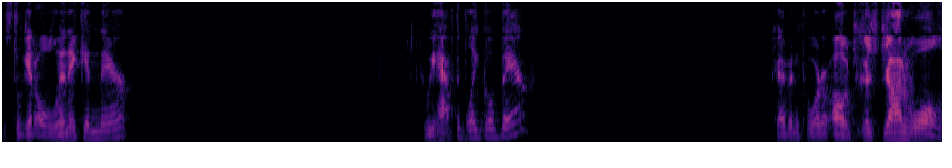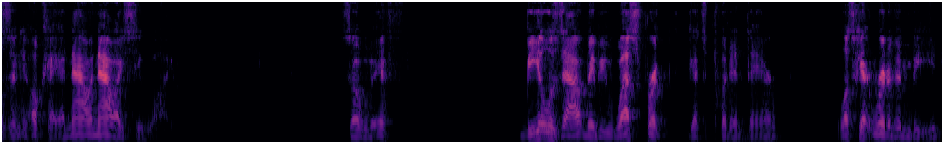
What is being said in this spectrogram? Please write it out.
You still get Olynyk in there. Do we have to play Gobert? Kevin Porter. Oh, because John Wall's in here. Okay, now now I see why. So if Beal is out, maybe Westbrook gets put in there. Let's get rid of Embiid.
